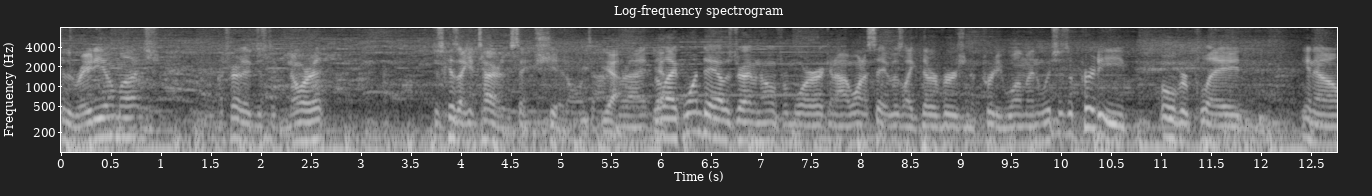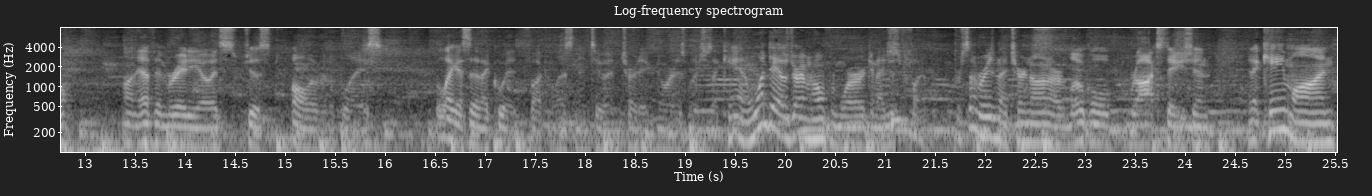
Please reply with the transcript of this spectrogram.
to the radio much. I try to just ignore it. Just because I get tired of the same shit all the time, Yeah, right? But yeah. like one day I was driving home from work and I want to say it was like their version of Pretty Woman, which is a pretty overplayed, you know, on FM radio. It's just all over the place. But like I said, I quit fucking listening to it and try to ignore it as much as I can. And one day I was driving home from work and I just, for some reason, I turned on our local rock station and it came on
